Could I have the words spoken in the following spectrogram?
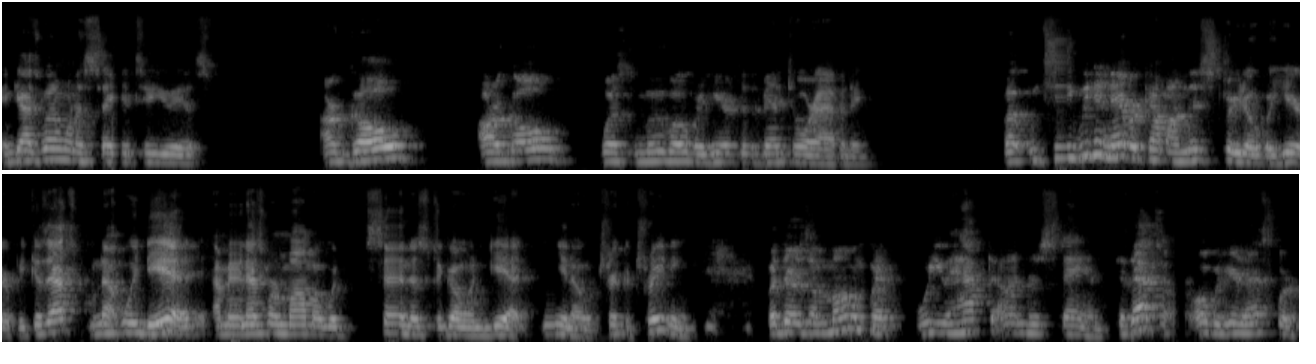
And guys, what I want to say to you is, our goal, our goal was to move over here to Ventnor Avenue. But we see, we didn't ever come on this street over here because that's not we did. I mean, that's where mama would send us to go and get, you know, trick or treating. But there's a moment where you have to understand because that's over here, that's where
